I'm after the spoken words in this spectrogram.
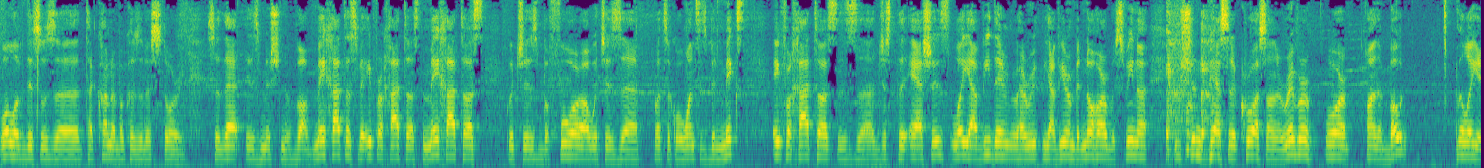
All of this was uh, takana because of the story. So that is Mishnah Vav. Mechatas ve'ifar chatas. The mechatas, which is before, uh, which is uh, what's it called? Once it's been mixed. Efer chatas is uh, just the ashes. Lo yavirim ben nohar b'svina. You shouldn't pass it across on a river or on a boat. You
